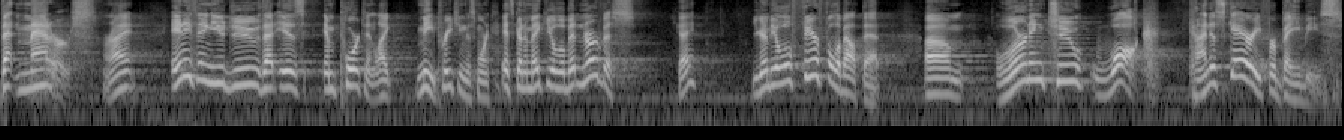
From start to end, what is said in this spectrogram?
that matters, right? Anything you do that is important, like me preaching this morning, it's going to make you a little bit nervous. Okay? You're going to be a little fearful about that. Um, learning to walk, kind of scary for babies.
